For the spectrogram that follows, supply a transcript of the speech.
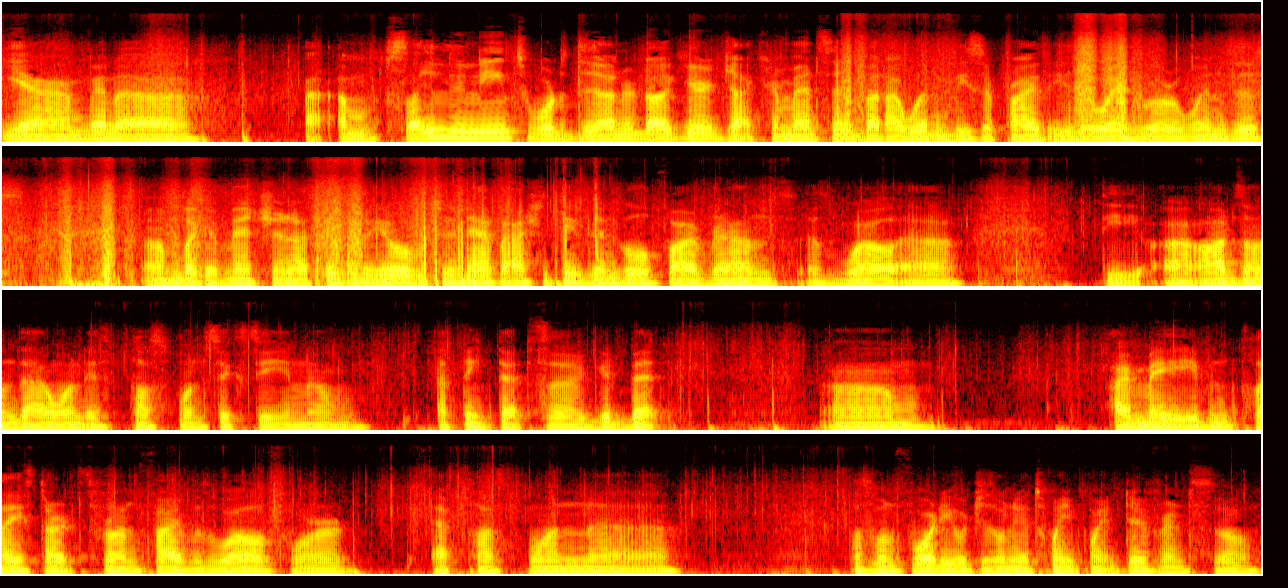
yeah, I'm gonna. I'm slightly leaning towards the underdog here, Jack Hermansson, but I wouldn't be surprised either way whoever wins this. Um, like I mentioned, I think it's gonna go over two and a half. I actually think it's gonna go five rounds as well. Uh, the uh, odds on that one is plus one sixty, and um, I think that's a good bet. Um, I may even play starts round five as well for at plus one uh, plus one forty, which is only a twenty point difference. So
